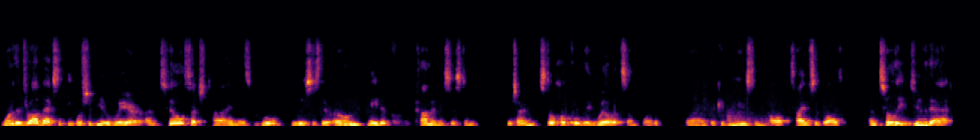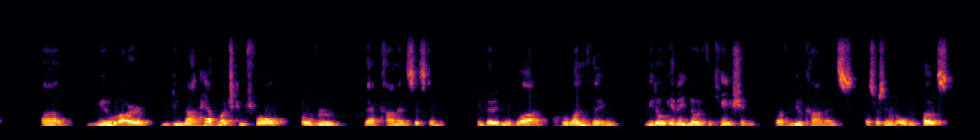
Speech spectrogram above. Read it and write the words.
One of the drawbacks that people should be aware until such time as Google releases their own native commenting system, which I'm still hopeful they will at some point, uh, that could be used in all types of blogs. Until they do that, uh, you are you do not have much control over that comment system embedded in your blog. For one thing, you don't get any notification of new comments, especially on older posts.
